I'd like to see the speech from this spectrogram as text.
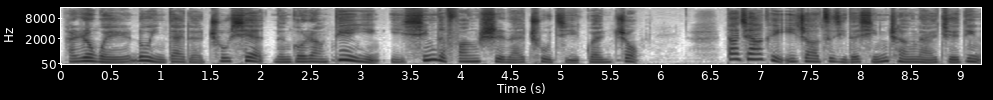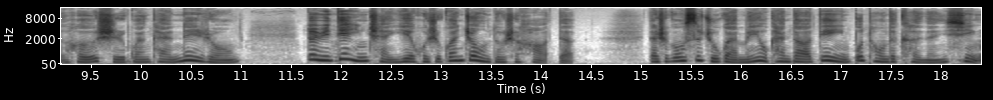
他认为录影带的出现能够让电影以新的方式来触及观众，大家可以依照自己的行程来决定何时观看内容，对于电影产业或是观众都是好的。但是公司主管没有看到电影不同的可能性，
